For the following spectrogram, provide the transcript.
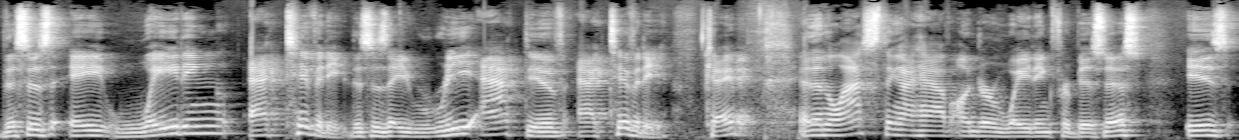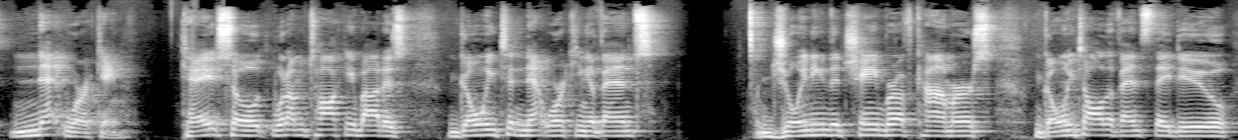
This is a waiting activity. This is a reactive activity. Okay? And then the last thing I have under waiting for business is networking. Okay, so what I'm talking about is going to networking events, joining the Chamber of Commerce, going to all the events they do,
